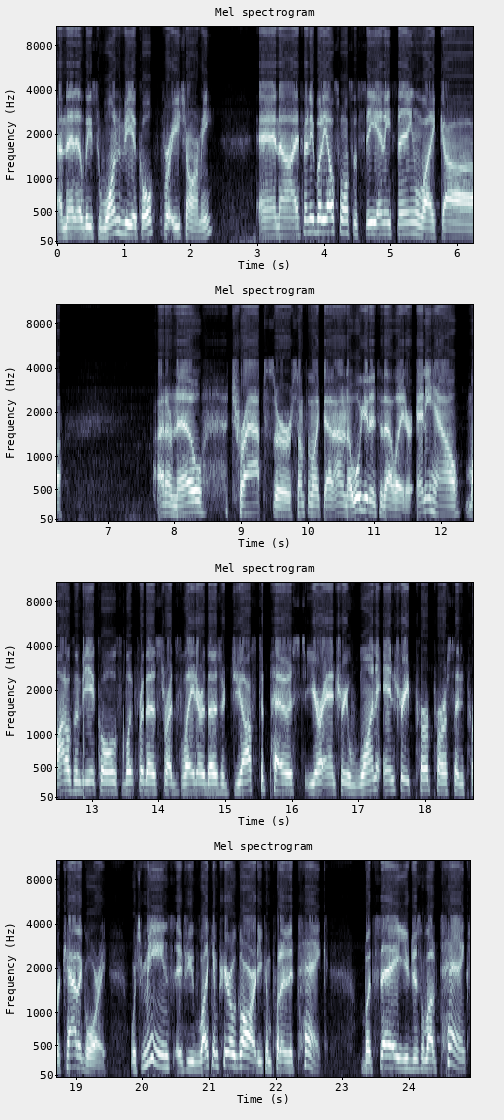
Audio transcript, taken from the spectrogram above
and then at least one vehicle for each army. And uh, if anybody else wants to see anything like, uh, I don't know, traps or something like that, I don't know, we'll get into that later. Anyhow, models and vehicles, look for those threads later. Those are just to post your entry, one entry per person per category. Which means if you like Imperial Guard, you can put in a tank. But say you just love tanks,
